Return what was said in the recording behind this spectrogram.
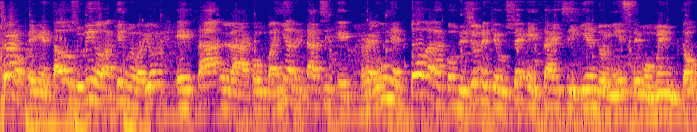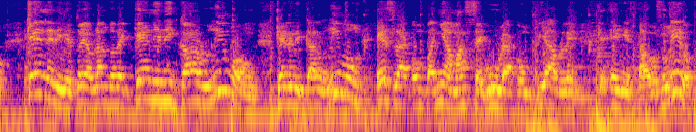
Claro, en Estados Unidos, aquí en Nueva York, está la compañía de taxi que reúne todas las condiciones que usted está exigiendo en este momento. Kennedy, estoy hablando de Kennedy Car Limon. Kennedy Car Limon es la compañía más segura, confiable que en Estados Unidos.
